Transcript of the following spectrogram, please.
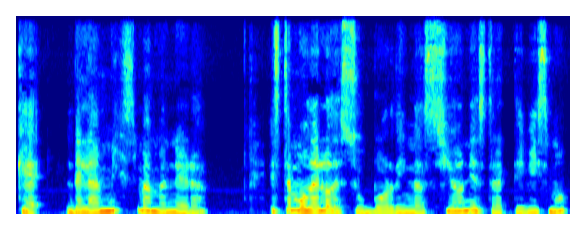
que de la misma manera, este modelo de subordinación y extractivismo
